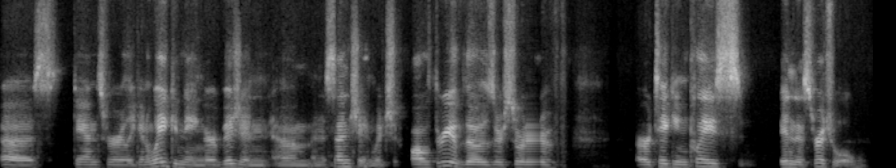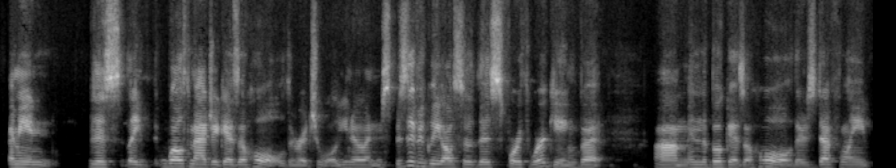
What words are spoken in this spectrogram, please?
uh, stands for like an awakening or vision, um, an ascension, which all three of those are sort of are taking place in this ritual. I mean, this like wealth magic as a whole, the ritual, you know, and specifically also this fourth working, but um, in the book as a whole, there's definitely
